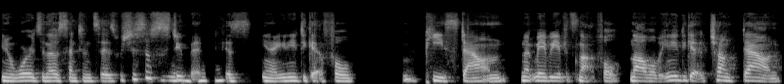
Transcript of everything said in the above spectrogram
you know, words in those sentences, which is so stupid mm-hmm. because, you know, you need to get a full piece down. Maybe if it's not full novel, but you need to get a chunk down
